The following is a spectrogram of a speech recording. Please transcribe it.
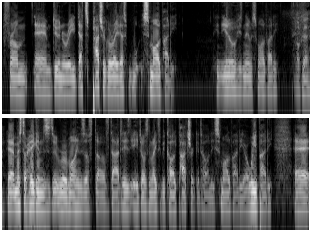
from um, Doonaree. That's Patrick O'Reilly. That's Small Paddy. You know his name Small Paddy. Okay. Yeah, Mr. Higgins reminds us of, of that. He's, he doesn't like to be called Patrick at all. He's Small Paddy or Wee Paddy. Uh,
